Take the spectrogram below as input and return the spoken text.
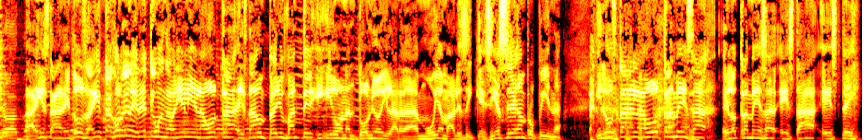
cada Ahí está, entonces ahí está Jorge Negrete y Juan Gabriel y en la otra está don Pedro Infante y, y don Antonio Aguilar, ¿verdad? muy amables y que si se dejan propina. Y luego está en la otra mesa, en la otra mesa está este.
